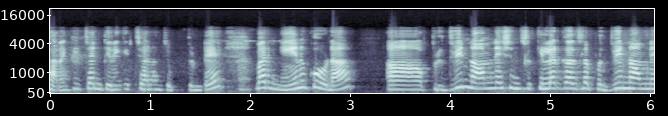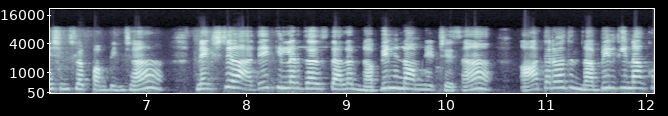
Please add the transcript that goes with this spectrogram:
తనకి ఇచ్చాను తినకి ఇచ్చాను అని చెప్తుంటే మరి నేను కూడా పృథ్వీ నామినేషన్స్ కిల్లర్ గర్ల్స్లో పృథ్వీ నామినేషన్స్లో పంపించా? నెక్స్ట్ అదే కిల్లర్ గర్ల్స్ దాలో నబీల్ నామినేట్ చేసా ఆ తర్వాత నబీల్కి నాకు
